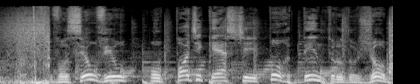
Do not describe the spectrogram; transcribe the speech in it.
Você ouviu o podcast Por Dentro do Jogo.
